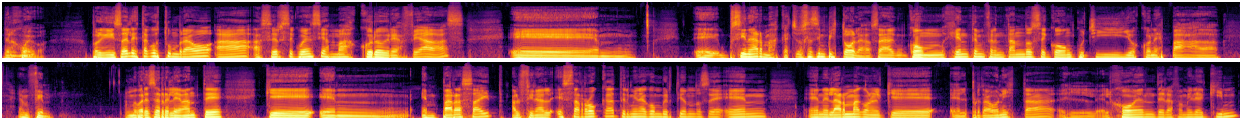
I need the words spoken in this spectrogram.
del juego. Porque quizás está acostumbrado a hacer secuencias más coreografiadas, eh, eh, sin armas, ¿cachai? O sea, sin pistolas, o sea, con gente enfrentándose con cuchillos, con espadas, en fin. Me parece relevante que en, en Parasite, al final, esa roca termina convirtiéndose en, en el arma con el que el protagonista, el, el joven de la familia Kim,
